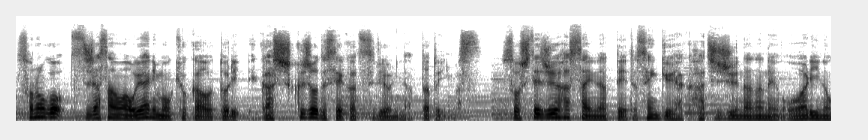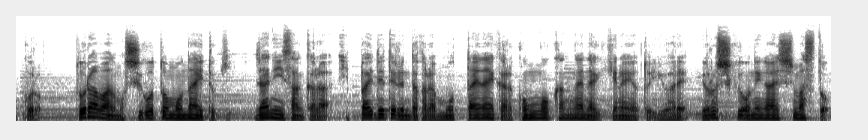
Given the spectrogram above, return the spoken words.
その後、土田さんは親にも許可を取り、合宿所で生活するようになったと言います。そして18歳になっていた1987年終わりの頃、ドラマも仕事もない時、ジャニーさんからいっぱい出てるんだからもったいないから今後考えなきゃいけないよと言われ、よろしくお願いしますと、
